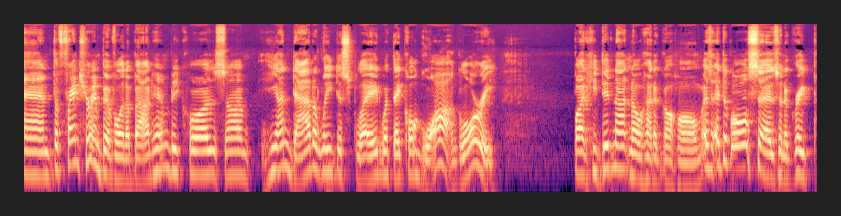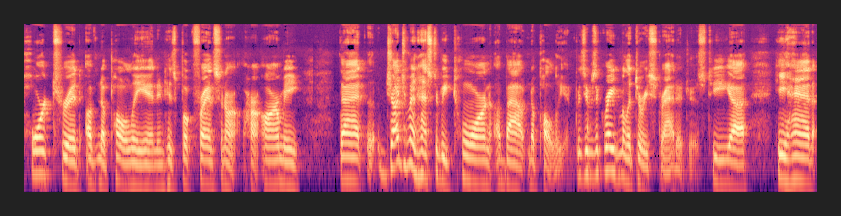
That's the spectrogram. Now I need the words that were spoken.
And the French are ambivalent about him because um, he undoubtedly displayed what they call gloire, glory. But he did not know how to go home. As de Gaulle says in a great portrait of Napoleon in his book France and Her, Her Army, that judgment has to be torn about Napoleon because he was a great military strategist. He uh, he had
